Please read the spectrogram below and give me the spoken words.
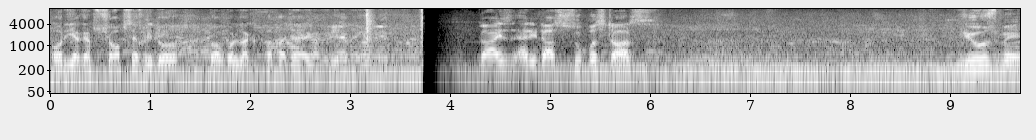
اور یہ اگر آپ شاپ سے خریدو تو آپ کو لگ پتہ جائے گا کہ کتنے کا گائز ایڈیڈاس سپر اسٹارس یوز میں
